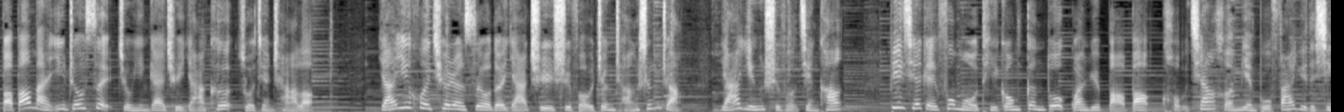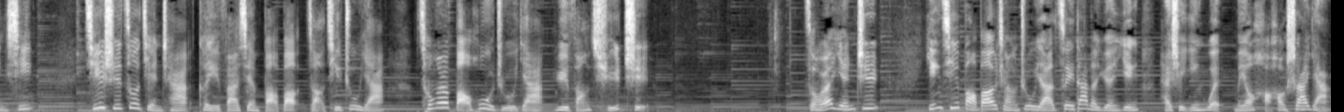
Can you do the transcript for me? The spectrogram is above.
宝宝满一周岁就应该去牙科做检查了。牙医会确认所有的牙齿是否正常生长，牙龈是否健康，并且给父母提供更多关于宝宝口腔和面部发育的信息。及时做检查，可以发现宝宝早期蛀牙，从而保护乳牙，预防龋齿。总而言之，引起宝宝长蛀牙最大的原因还是因为没有好好刷牙。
